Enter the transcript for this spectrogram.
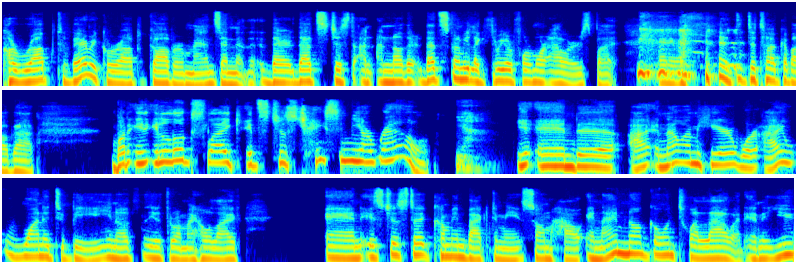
corrupt, very corrupt governments, and there that's just an, another. That's going to be like three or four more hours, but anyway, to, to, talk about that. But it, it, looks like it's just chasing me around. Yeah. And uh, I and now I'm here where I wanted to be, you know, throughout my whole life, and it's just uh, coming back to me somehow and i'm not going to allow it and you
